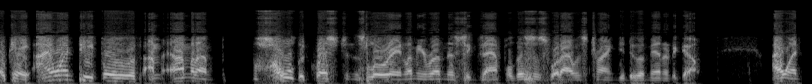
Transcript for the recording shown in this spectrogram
okay, I want people, I'm, I'm going to hold the questions, Lori, and let me run this example. This is what I was trying to do a minute ago. I want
